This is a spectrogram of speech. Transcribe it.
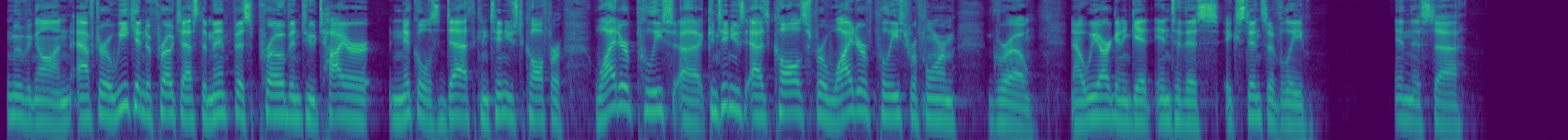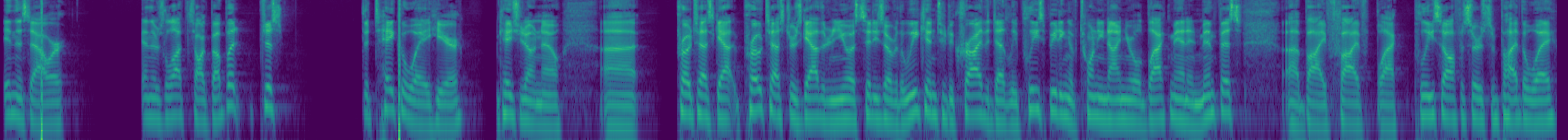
Moving on. After a weekend of protests, the Memphis probe into Tyre Nichols' death continues to call for wider police, uh, continues as calls for wider police reform grow. Now, we are going to get into this extensively in this, uh, in this hour, and there's a lot to talk about, but just the takeaway here, in case you don't know, uh, Protest ga- protesters gathered in U.S. cities over the weekend to decry the deadly police beating of 29 year old black man in Memphis uh, by five black police officers. By the way,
